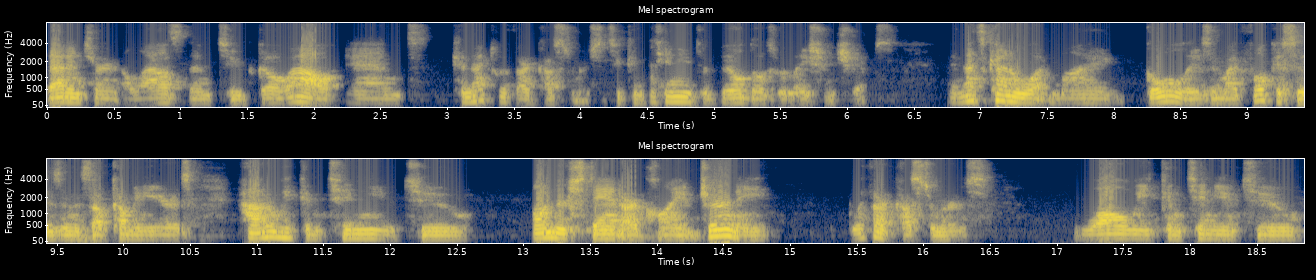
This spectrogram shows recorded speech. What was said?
that in turn allows them to go out and connect with our customers, to continue to build those relationships. And that's kind of what my goal is and my focus is in this upcoming year is how do we continue to understand our client journey with our customers while we continue to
